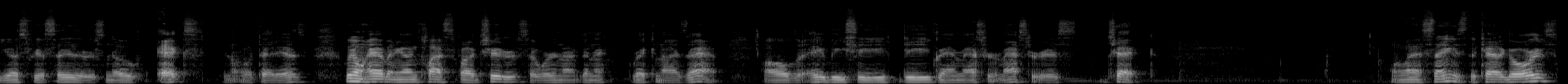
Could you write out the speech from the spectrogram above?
USPSA, there's no X. You don't know what that is. We don't have any unclassified shooters, so we're not going to recognize that. All the A, B, C, D, Grandmaster, Master is checked. One last thing is the categories.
